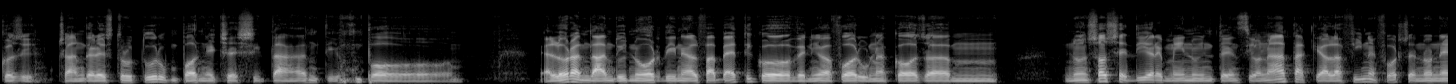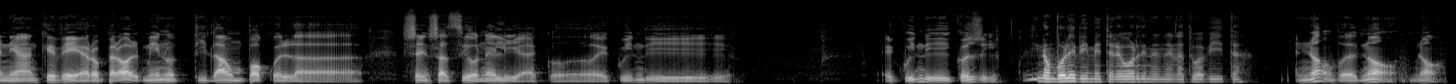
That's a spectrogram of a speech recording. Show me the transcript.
così, hanno delle strutture un po' necessitanti, un po'... E allora andando in ordine alfabetico veniva fuori una cosa... Mm, non so se dire meno intenzionata, che alla fine forse non è neanche vero, però almeno ti dà un po' quella sensazione lì, ecco, e quindi, e quindi così. Quindi non volevi mettere ordine nella tua vita? No, no, no,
